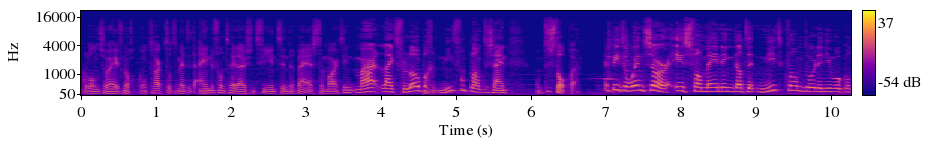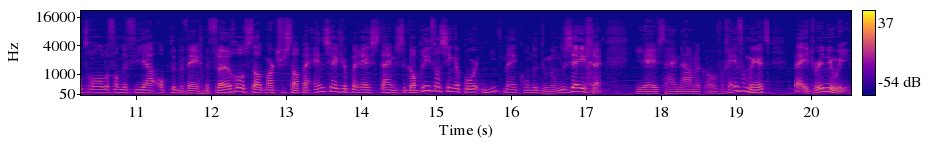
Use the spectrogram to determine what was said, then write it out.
Alonso heeft nog een contract tot en met het einde van 2024 bij Aston Martin, maar lijkt voorlopig niet van plan te zijn om te stoppen. En Peter Windsor is van mening dat het niet kwam door de nieuwe controle van de FIA op de bewegende vleugels dat Max Verstappen en Sergio Perez tijdens de Grand Prix van Singapore niet mee konden doen om de zegen. Hier heeft hij namelijk over geïnformeerd bij Adrian Newey.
